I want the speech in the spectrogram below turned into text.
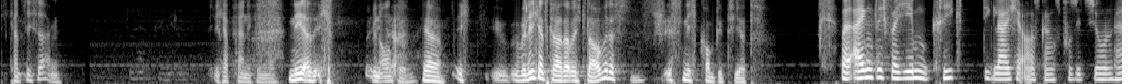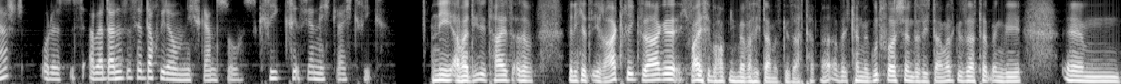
Ich kann es nicht sagen. Ich habe keine Kinder. Nee, also ich, ich bin Onkel. Ja, ich überlege jetzt gerade, aber ich glaube, das ist nicht kompliziert. Weil eigentlich bei jedem Krieg die gleiche Ausgangsposition herrscht. Oder es ist, aber dann ist es ja doch wiederum nicht ganz so. Krieg ist ja nicht gleich Krieg. Nee, aber die Details, also wenn ich jetzt Irakkrieg sage, ich weiß überhaupt nicht mehr, was ich damals gesagt habe, ne? aber ich kann mir gut vorstellen, dass ich damals gesagt habe, irgendwie, ähm,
